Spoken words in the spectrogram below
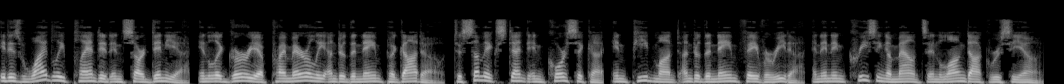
It is widely planted in Sardinia, in Liguria primarily under the name Pigato, to some extent in Corsica, in Piedmont under the name Favorita, and in increasing amounts in Languedoc-Roussillon.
